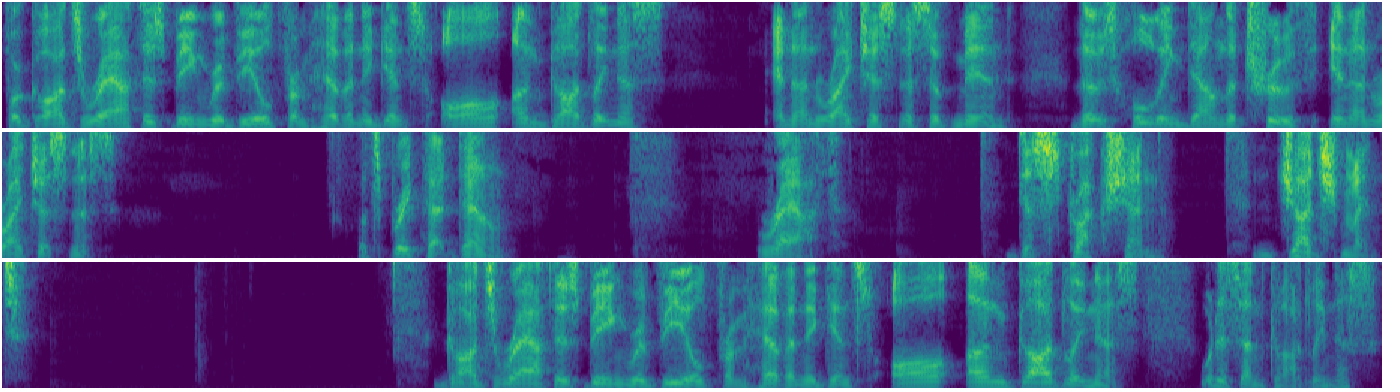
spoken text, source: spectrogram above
For God's wrath is being revealed from heaven against all ungodliness and unrighteousness of men, those holding down the truth in unrighteousness. Let's break that down. Wrath, destruction, judgment. God's wrath is being revealed from heaven against all ungodliness. What is ungodliness?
